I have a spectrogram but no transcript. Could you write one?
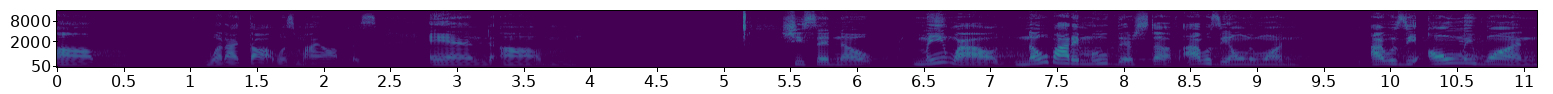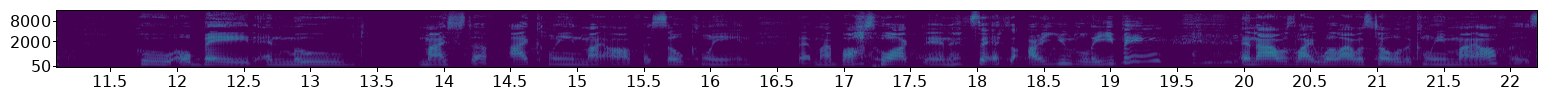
um, what I thought was my office. And um, she said no. Meanwhile, nobody moved their stuff. I was the only one. I was the only one who obeyed and moved my stuff. I cleaned my office so clean that my boss walked in and said, Are you leaving? And I was like, Well, I was told to clean my office.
